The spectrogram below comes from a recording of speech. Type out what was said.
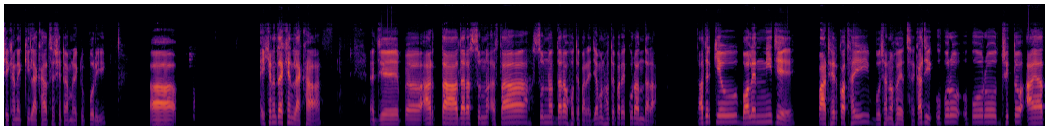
সেখানে কি লেখা আছে সেটা আমরা একটু পড়ি। এখানে দেখেন লেখা যে আর তা দ্বারা তা সুন্নাত দ্বারা হতে পারে। যেমন হতে পারে কুরআন দ্বারা। তাদের কেউ বলেননি যে, পাঠের কথাই বোঝানো হয়েছে। কাজেই উপর, উপরোদ্ধৃত আয়াত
